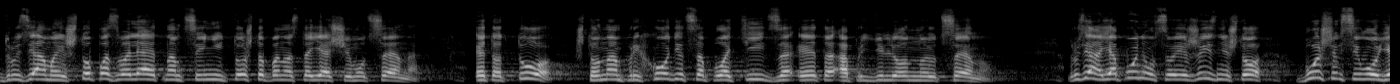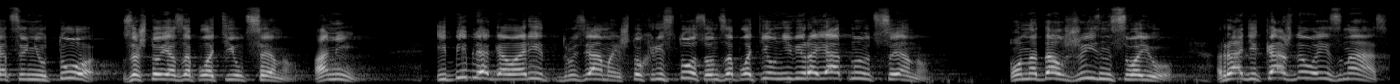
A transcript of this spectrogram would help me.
друзья мои, что позволяет нам ценить то, что по-настоящему ценно? Это то, что нам приходится платить за это определенную цену. Друзья, я понял в своей жизни, что больше всего я ценю то, за что я заплатил цену. Аминь. И Библия говорит, друзья мои, что Христос, Он заплатил невероятную цену. Он отдал жизнь свою ради каждого из нас,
